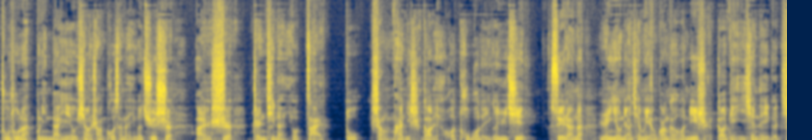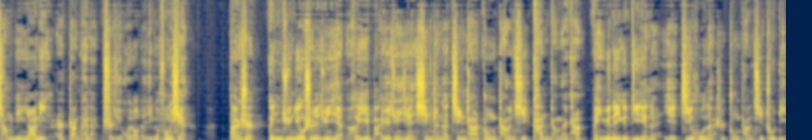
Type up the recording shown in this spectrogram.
主图呢布林带也有向上扩散的一个趋势，暗示整体呢有再度上探历史高点或突破的一个预期。虽然呢，仍有两千美元关口和历史高点一线的一个强劲压力，而展开了持续回落的一个风险，但是根据六十月均线和一百月均线形成的金叉中长期看涨来看，本月的一个低点呢，也几乎呢是中长期触底，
